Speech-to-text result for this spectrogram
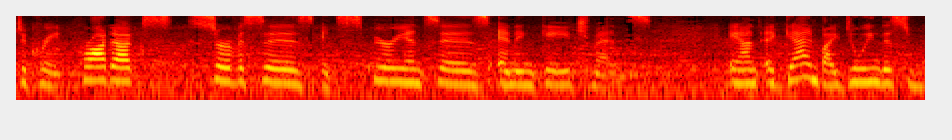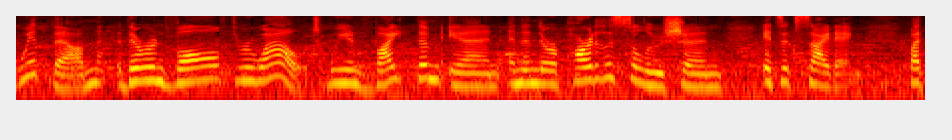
to create products, services, experiences, and engagements. And again, by doing this with them, they're involved throughout. We invite them in, and then they're a part of the solution. It's exciting. But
